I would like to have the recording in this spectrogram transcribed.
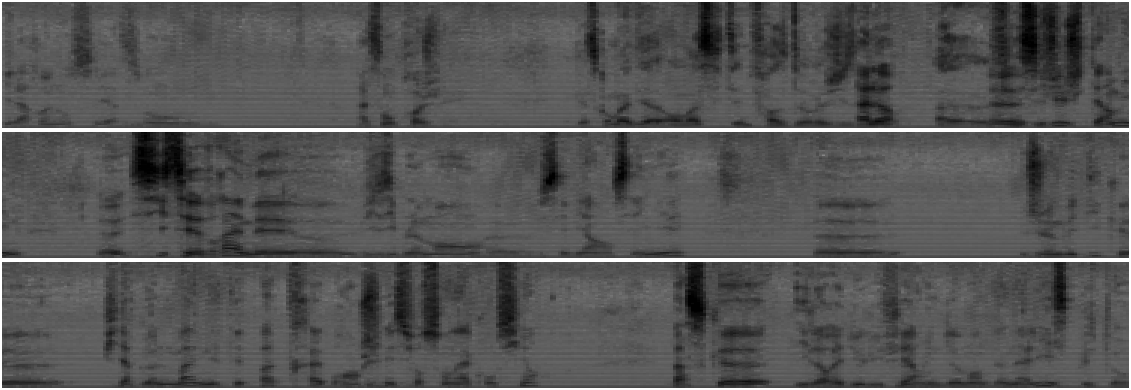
qu'il a renoncé à son, à son projet. Qu'est-ce qu'on m'a dit? On m'a cité une phrase de Régis. Alors, Ah, euh, euh, je termine. Euh, si c'est vrai, mais euh, visiblement c'est bien enseigné, je me dis que Pierre Goldman n'était pas très branché sur son inconscient parce qu'il aurait dû lui faire une demande d'analyse plutôt.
